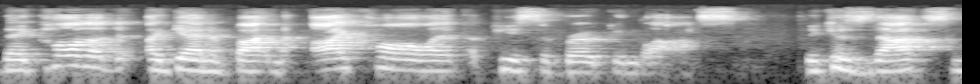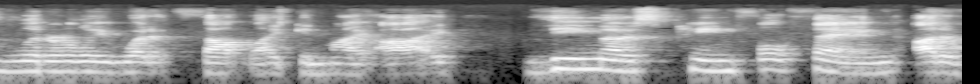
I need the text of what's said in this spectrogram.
they called it again a button. I call it a piece of broken glass because that's literally what it felt like in my eye. The most painful thing out of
